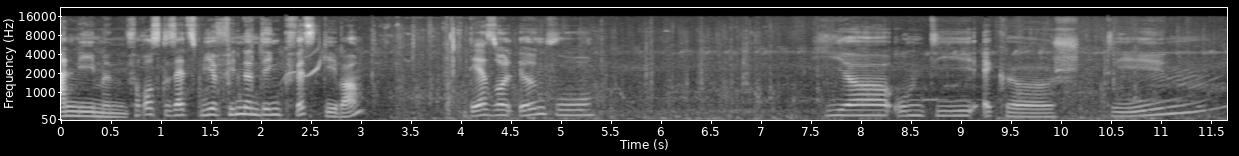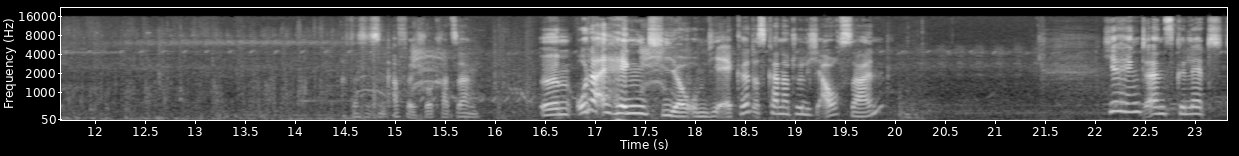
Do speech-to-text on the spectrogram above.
annehmen. Vorausgesetzt, wir finden den Questgeber. Der soll irgendwo hier um die Ecke stehen. Ach, das ist ein Affe, ich wollte gerade sagen. Ähm, oder er hängt hier um die Ecke. Das kann natürlich auch sein. Hier hängt ein Skelett,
